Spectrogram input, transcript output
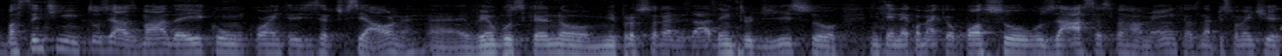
bastante entusiasmado aí com, com a inteligência artificial, né? É, eu venho buscando me profissionalizar dentro disso, entender como é que eu posso usar essas ferramentas, né? Principalmente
